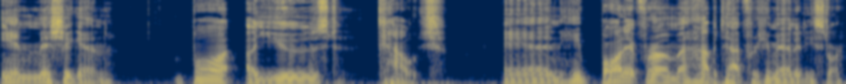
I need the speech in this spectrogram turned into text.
in Michigan bought a used couch and he bought it from a Habitat for Humanity store.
